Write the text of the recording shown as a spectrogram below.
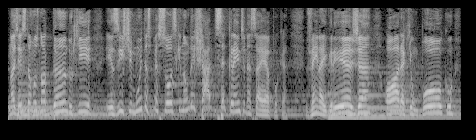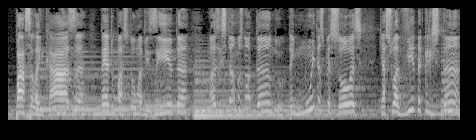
Nós já estamos notando que existe muitas pessoas que não deixaram de ser crente nessa época. Vem na igreja, ora aqui um pouco, passa lá em casa, pede o pastor uma visita. Nós estamos notando, tem muitas pessoas que a sua vida cristã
